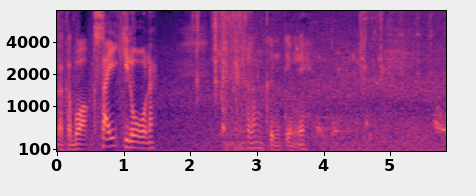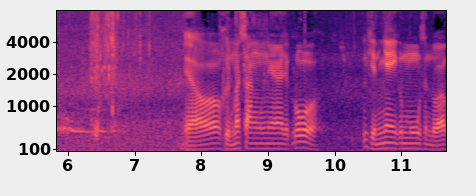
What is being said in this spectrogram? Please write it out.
กับกระบอกไซส์กิโลนะ กำลังขึ้นเต็มนี่เดี๋ยวขึ้นมาสั่งเนี่ยจากโลก็เห็นไงกันมูสันดอก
